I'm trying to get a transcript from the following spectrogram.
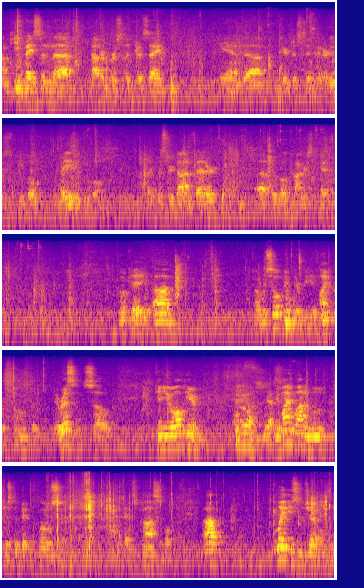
I'm Keith Mason, uh, founder and Personhood USA, and uh, I'm here just to introduce people, amazing people, like Mr. Don Feder of the World Congress of Faith. Okay, um, I was hoping there'd be a microphone, but there isn't, so can you all hear me? Yes. You might want to move just a bit closer, if that's possible. Uh, Ladies and gentlemen,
